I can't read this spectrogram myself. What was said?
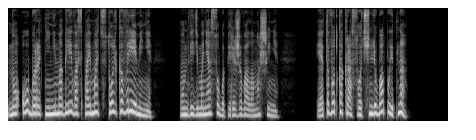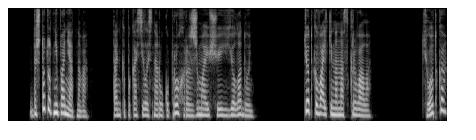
«Но оборотни не могли вас поймать столько времени!» Он, видимо, не особо переживал о машине. «Это вот как раз очень любопытно!» «Да что тут непонятного?» Танька покосилась на руку Прохора, сжимающую ее ладонь. Тетка Валькина нас скрывала. Тетка?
